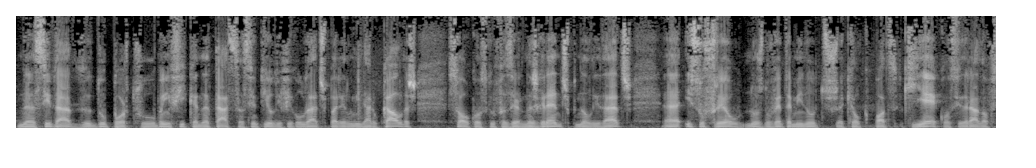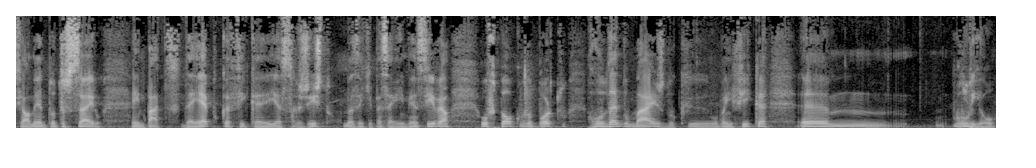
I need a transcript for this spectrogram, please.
na cidade do Porto. O Benfica, na taça, sentiu dificuldades para eliminar o Caldas, só o conseguiu fazer nas grandes penalidades uh, e sofreu nos 90 minutos aquele que, pode, que é considerado oficialmente o terceiro empate da época. Fica esse registro, mas a equipa segue invencível. O Futebol Clube do Porto, rodando mais do que o Benfica, hum, goleou,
